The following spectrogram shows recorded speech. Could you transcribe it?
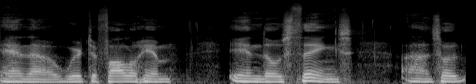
and uh, we're to follow him in those things. Uh, so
